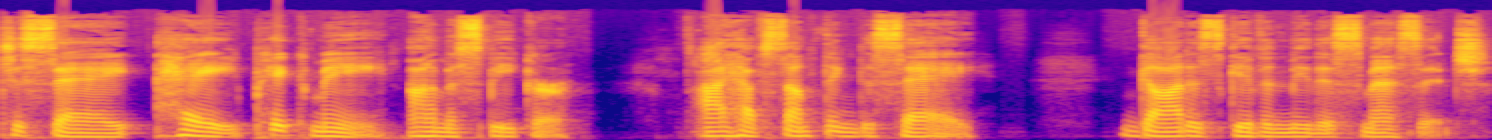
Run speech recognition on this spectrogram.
to say, Hey, pick me. I'm a speaker. I have something to say. God has given me this message.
